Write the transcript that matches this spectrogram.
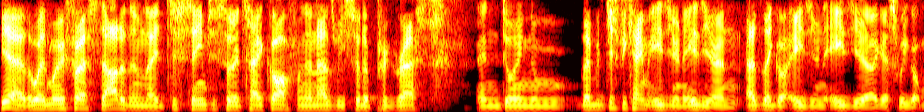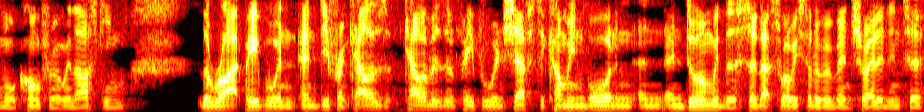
yeah, the, when we first started them, they just seemed to sort of take off, and then as we sort of progressed and doing them, they just became easier and easier. And as they got easier and easier, I guess we got more confident with asking the right people and, and different calibers, calibers of people and chefs to come in board and, and, and do them with us. So that's where we sort of eventuated into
